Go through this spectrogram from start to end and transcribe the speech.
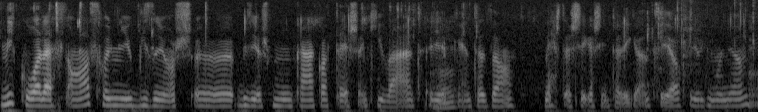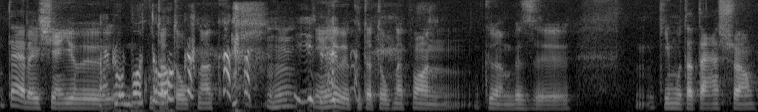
mikor lesz az, hogy mondjuk bizonyos, bizonyos munkákat teljesen kivált mhm. egyébként ez a mesterséges intelligencia, hogy úgy mondjam. Hát erre is ilyen jövő kutatóknak, uh-huh, ilyen jövő kutatóknak van különböző kimutatása.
